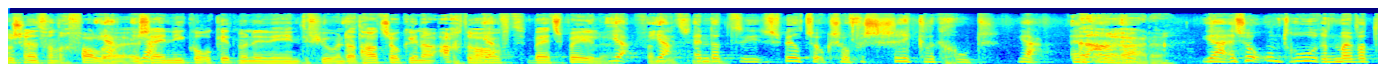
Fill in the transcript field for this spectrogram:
van de gevallen, Ja, eh, ja. zei Nicole Kidman in een interview. En dat had ze ook in haar achterhoofd bij het spelen. Ja, van ja dit en dat speelt ze ook zo verschrikkelijk goed. Ja. En, Een aanrader. Ja, en zo ontroerend. Maar wat,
